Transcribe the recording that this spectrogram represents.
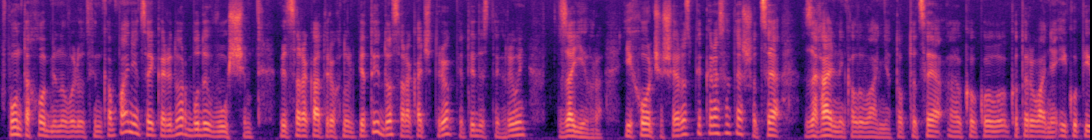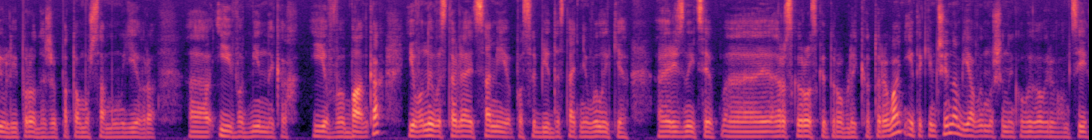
В пунктах обміну валют фінкомпанії цей коридор буде вущим від 43,05 до 44,50 гривень за євро. І хочу ще раз підкреслити, що це загальне коливання, тобто це е, ко- ко- котирування і купівлі, і продажі по тому ж самому євро е, і в обмінниках, і в банках, і вони виставляють самі по собі достатньо великі різниці, е, розкид роблять котирувань, і таким чином я вимушений, коли говорю вам ці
